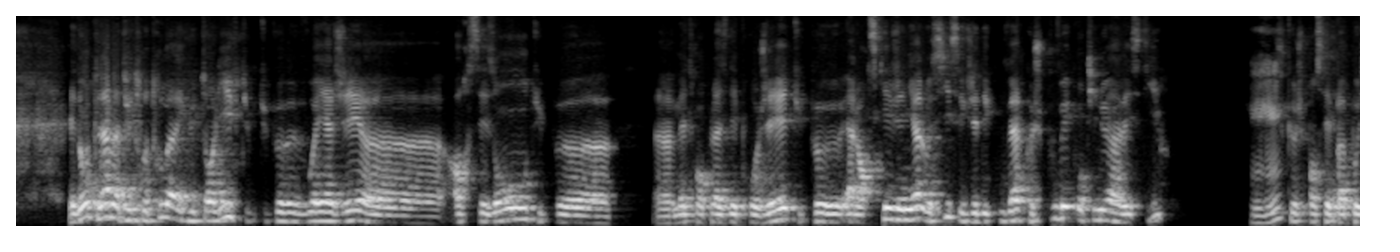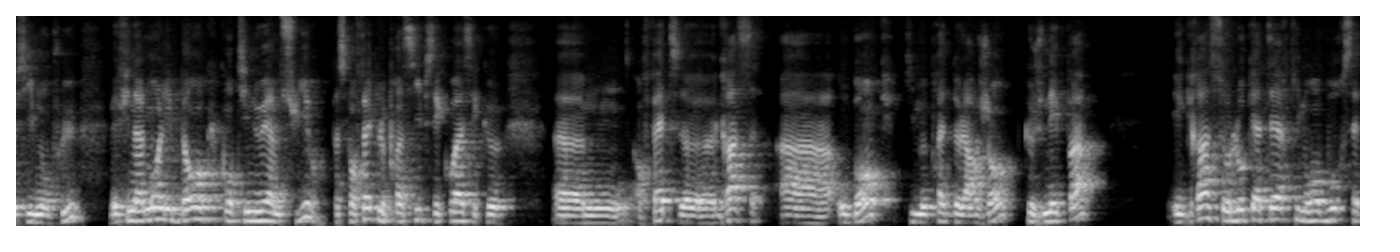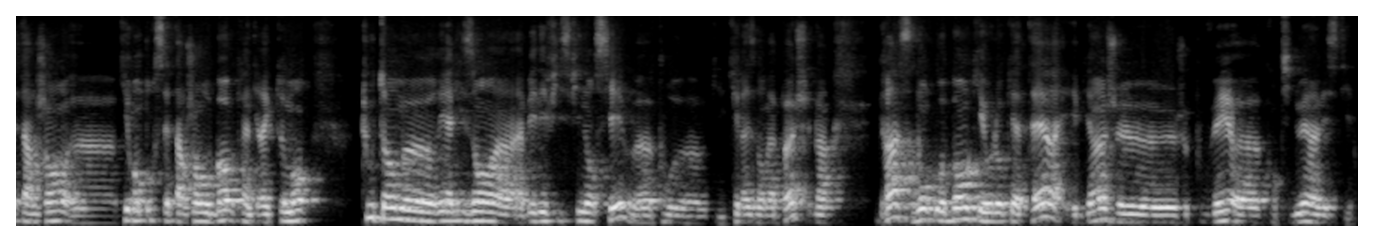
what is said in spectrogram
Et donc là, bah, tu te retrouves avec du temps libre, tu, peux voyager euh, hors saison, tu peux euh, euh, mettre en place des projets, tu peux. Alors, ce qui est génial aussi, c'est que j'ai découvert que je pouvais continuer à investir, mmh ce que je pensais pas possible non plus. Mais finalement, les banques continuaient à me suivre parce qu'en fait, le principe, c'est quoi? C'est que en fait, grâce à, aux banques qui me prêtent de l'argent que je n'ai pas, et grâce aux locataires qui me remboursent cet argent, qui remboursent cet argent aux banques indirectement, tout en me réalisant un, bénéfice financier euh, pour, euh, qui, reste dans ma poche, eh ben, grâce donc aux banques et aux locataires, eh bien, je, je pouvais euh, continuer à investir.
